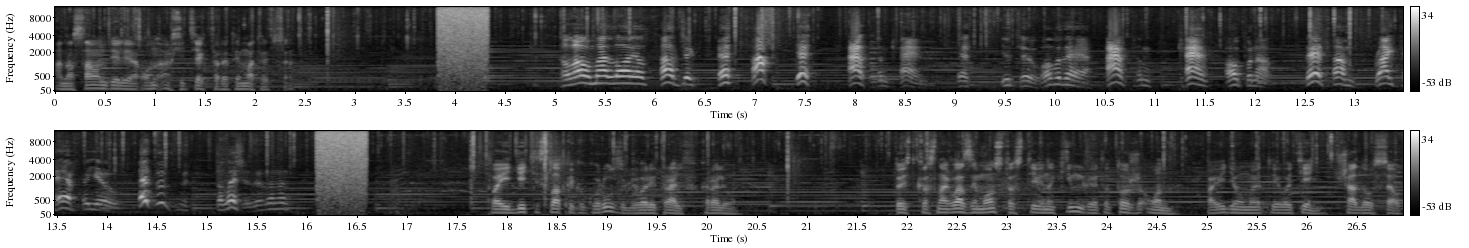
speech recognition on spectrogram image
А на самом деле он архитектор этой матрицы. Hello, my loyal subject. Have some can. Yes, you too, over there. Have some can. Open up. There's some right there for you. Delicious, isn't it? Твои дети сладкой кукурузы, говорит Ральф королю. То есть красноглазый монстр Стивена Кинга это тоже он. По-видимому, это его тень, Shadow Self,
